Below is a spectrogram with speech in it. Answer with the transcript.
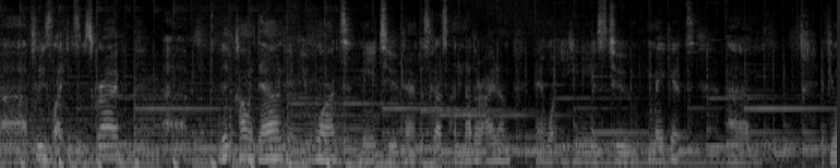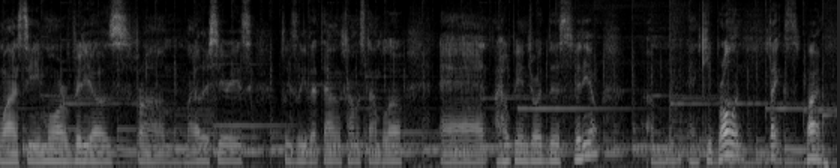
Uh, please like and subscribe. Leave a comment down if you want me to kind of discuss another item and what you can use to make it. Um, if you want to see more videos from my other series, please leave that down in the comments down below. And I hope you enjoyed this video um, and keep rolling. Thanks. Bye.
